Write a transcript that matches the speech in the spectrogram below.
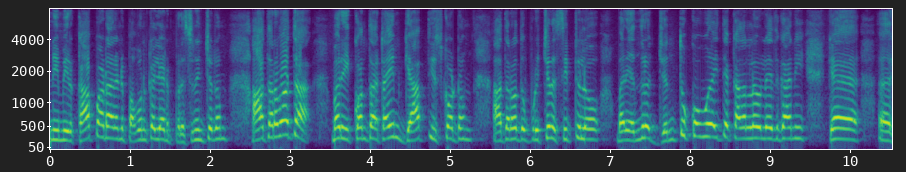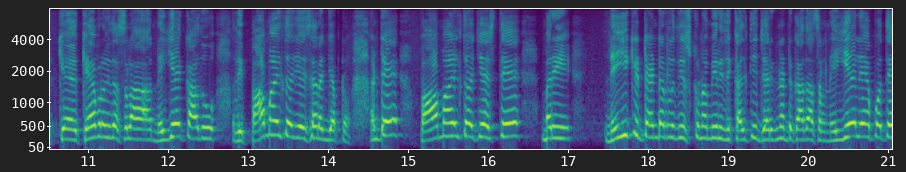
ని మీరు కాపాడాలని పవన్ కళ్యాణ్ ప్రశ్నించడం. ఆ తర్వాత మరి కొంత టైం గ్యాప్ తీసుకోవటం. ఆ తర్వాత ఇప్పుడు ఇచ్చిన సిట్టులో మరి అందులో జంతు కొవ్వు అయితే కదలలేదు కానీ కే కే- కేవలం ఇది అసలు ఆ నెయ్యే కాదు అది పామాయిల్తో చేశారని చెప్పడం అంటే పామాయిల్తో చేస్తే మరి నెయ్యికి టెండర్లు తీసుకున్న మీరు ఇది కల్తీ జరిగినట్టు కాదు. అసలు నెయ్యే లేకపోతే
